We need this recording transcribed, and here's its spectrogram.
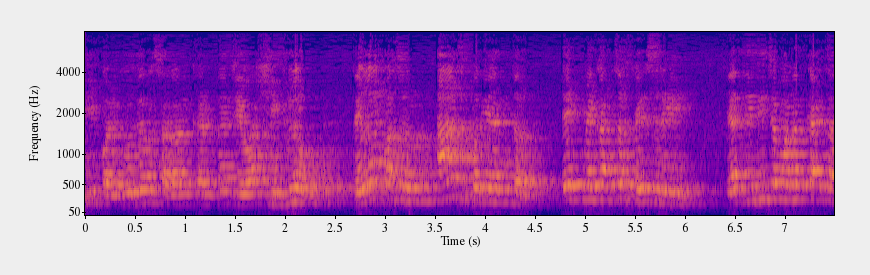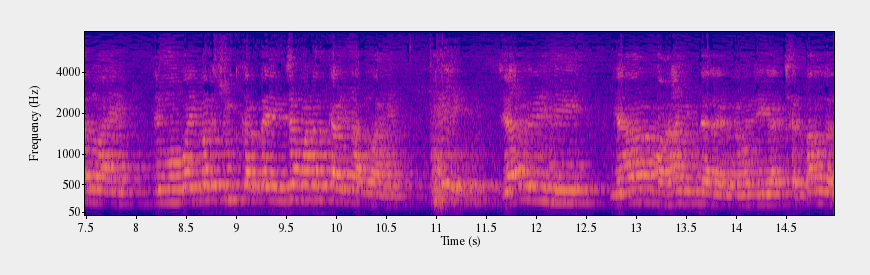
ही बलगुजर सरांकडनं जेव्हा शिकलो तेव्हापासून आजपर्यंत एकमेकांचं फेस रिडिंग या दिदीच्या मनात काय चालू आहे? ते मोबाईलवर शूट करता यांच्या मनात काय चालू आहे? हे ज्यावेळी मी या महाविद्यालयात म्हणजे या छतावर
